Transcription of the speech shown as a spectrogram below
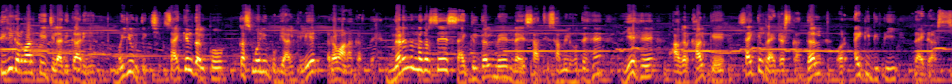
टिहरी गढ़वाल के जिलाधिकारी मयूर दीक्षित साइकिल दल को कसमोली बुग्याल के लिए रवाना करते हैं। नरेंद्र नगर से साइकिल दल में नए साथी शामिल होते हैं। ये है आगरखाल के साइकिल राइडर्स का दल और ITBP riders.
